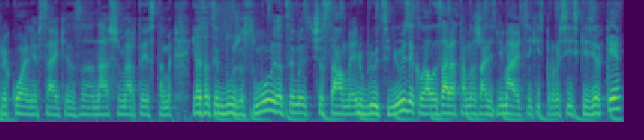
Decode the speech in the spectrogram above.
прикольні, всякі з нашими артистами. Я за цим дуже сумую за цими часами. Я люблю ці мюзикли, але зараз там, на жаль, знімаються якісь проросійські зірки,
